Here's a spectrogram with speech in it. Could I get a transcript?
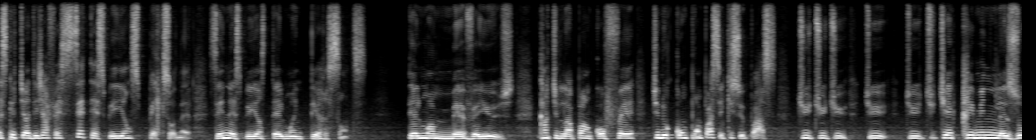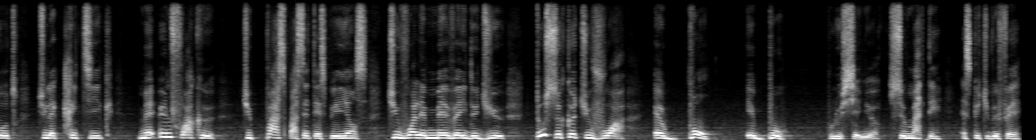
Est-ce que tu as déjà fait cette expérience personnelle? C'est une expérience tellement intéressante, tellement merveilleuse. Quand tu ne l'as pas encore fait, tu ne comprends pas ce qui se passe. Tu, tu, tu, tu, tu, tu, incrimines les autres, tu les critiques. Mais une fois que tu passes par cette expérience, tu vois les merveilles de Dieu. Tout ce que tu vois est bon et beau pour le Seigneur. Ce matin, est-ce que tu veux faire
